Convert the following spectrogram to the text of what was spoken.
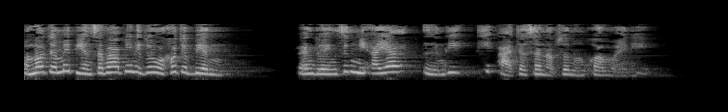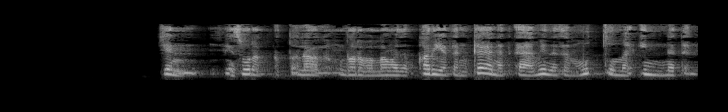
อัลลอฮ์จะไม่เปลี่ยนสภาพนี้ในจนกว่าเขาจะเปลี่ยนแปลงตัวเองซึ่งมีอายะอื่นที่ที่อาจจะสนับสนุนความหมายนี้ เช่น في سورة الطلاق ضرب الله مثلا قرية كانت آمنة مطمئنة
